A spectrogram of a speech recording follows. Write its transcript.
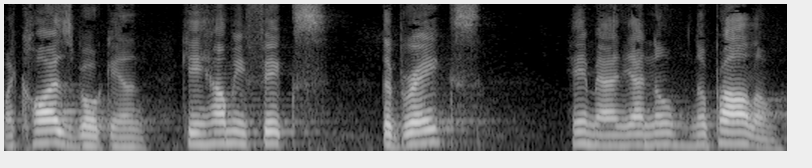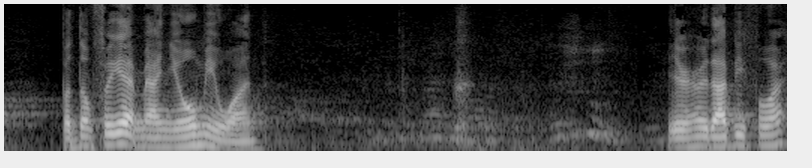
my car is broken. Can you help me fix the brakes? Hey, man, yeah, no, no problem. But don't forget, man, you owe me one. you ever heard that before?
